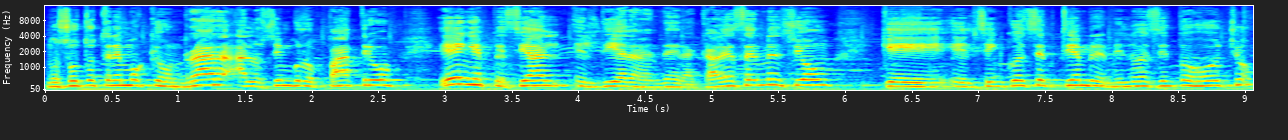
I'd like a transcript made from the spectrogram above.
Nosotros tenemos que honrar a los símbolos patrios, en especial el Día de la Bandera. Cabe hacer mención que el 5 de septiembre de 1908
